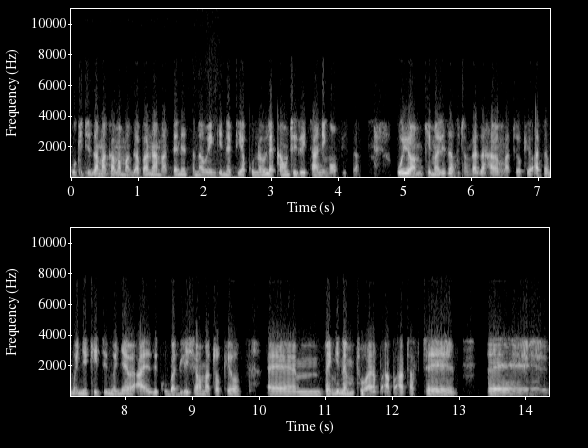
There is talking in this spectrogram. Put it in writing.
Ukitizama kama magavana, maseneta na wengine, pia kuna yule county returning officer. Huyo akimaliza kutangaza hayo matokeo, hata mwenyekiti mwenyewe awezi kubadilisha hayo matokeo. Em, pengine mtu atafute eh,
